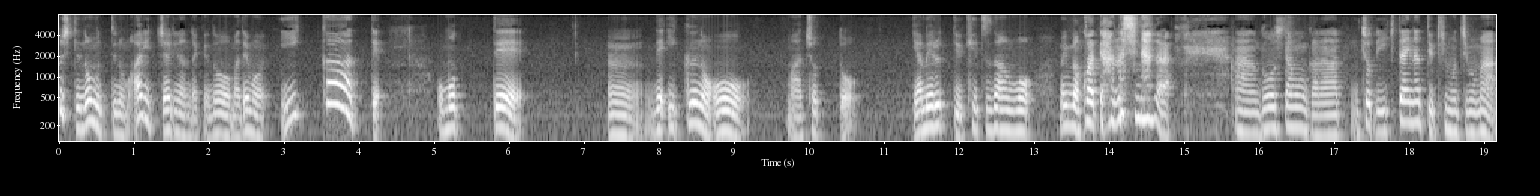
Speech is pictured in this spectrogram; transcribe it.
くして飲むっていうのもありっちゃありなんだけどまあでもいいかって思ってうん。で行くのをまあちょっとやめるっていう決断を、まあ、今こうやって話しながらあのどうしたもんかな。ちょっと行きたいなっていう気持ちもま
